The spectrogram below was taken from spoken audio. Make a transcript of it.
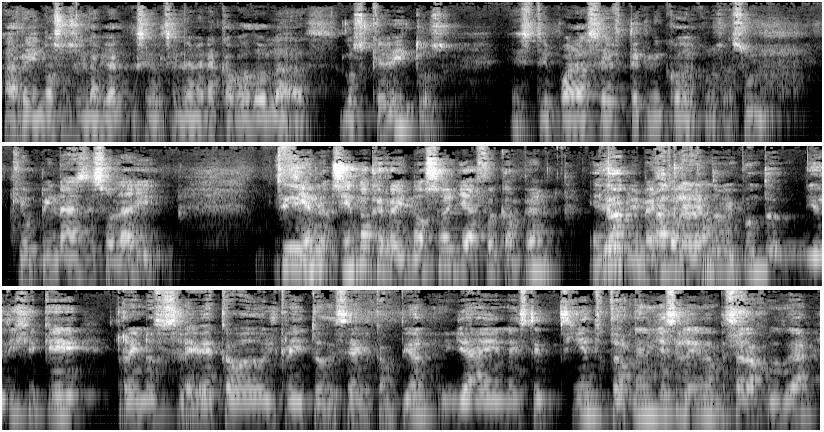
a Reynoso se le había se, le habían acabado las los créditos este para ser técnico de Cruz Azul. Qué opinas de Solari siendo, que Reynoso ya fue campeón en el primer aclarando mi punto yo dije que Reynoso se le había acabado el crédito de ser el campeón y ya en este siguiente torneo ya se le iba a empezar a juzgar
